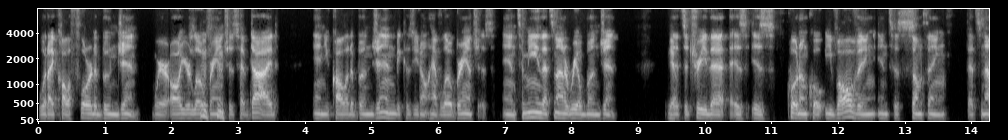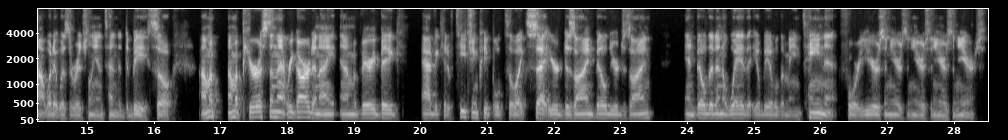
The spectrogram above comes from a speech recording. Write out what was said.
what I call a Florida bunjin, where all your low branches have died, and you call it a bunjin because you don't have low branches. And to me, that's not a real bunjin. Yep. It's a tree that is is quote unquote evolving into something that's not what it was originally intended to be. So I'm a I'm a purist in that regard, and I am a very big advocate of teaching people to like set your design, build your design, and build it in a way that you'll be able to maintain it for years and years and years and years and years.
